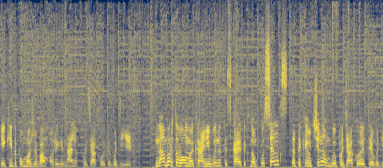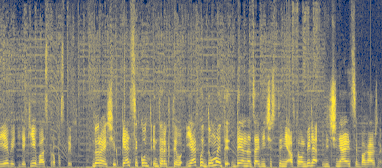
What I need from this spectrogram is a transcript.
який допоможе вам оригінально подякувати водієві. На бортовому екрані ви натискаєте кнопку Thanks, та таким чином ви подякуєте водієві, який вас пропустив. До речі, 5 секунд інтерактиву. Як ви думаєте, де на задній частині автомобіля відчиняється багажник?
